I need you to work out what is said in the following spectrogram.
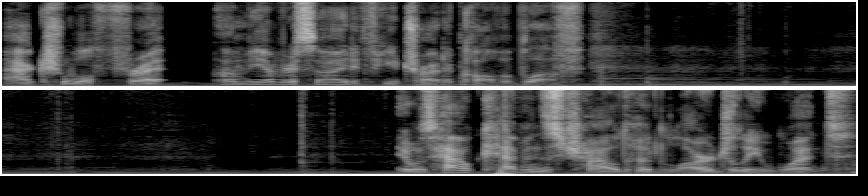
actual threat on the other side if you try to call the bluff. It was how Kevin's childhood largely went.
